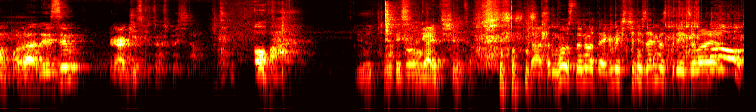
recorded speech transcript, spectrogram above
un parādīsim, kā izskatās pēc tam. Opa! Es gaidu šito. Tā, tad mums te notiek višķiņa zemestrīce mājās.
